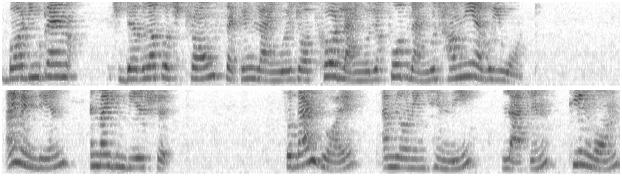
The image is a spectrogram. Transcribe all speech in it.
But you can develop a strong second language or third language or fourth language how many ever you want i'm indian and my hindi is shit. So that is why i'm learning hindi latin klingon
